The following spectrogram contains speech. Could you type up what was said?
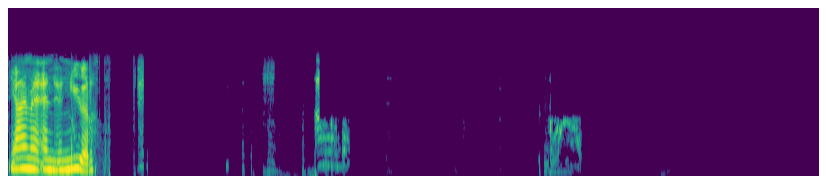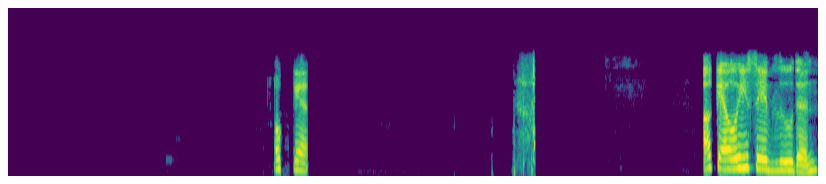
Yeah, I'm an engineer. Okay. Okay, we say blue then.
